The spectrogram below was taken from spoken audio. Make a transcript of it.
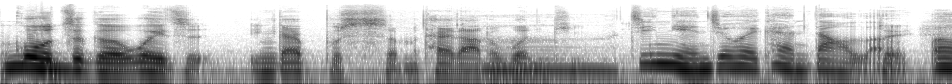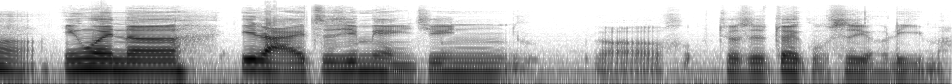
嗯、过这个位置，应该不是什么太大的问题。嗯、今年就会看到了，对，嗯，因为呢，一来资金面已经呃，就是对股市有利嘛，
